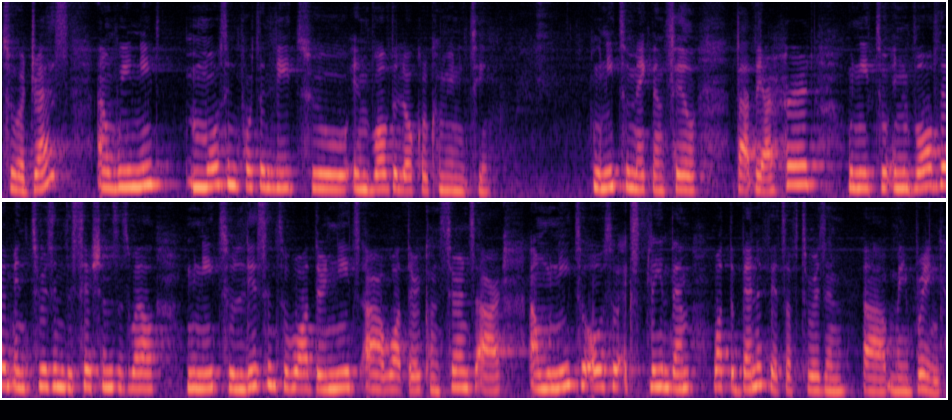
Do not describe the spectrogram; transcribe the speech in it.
to address, and we need, most importantly, to involve the local community. We need to make them feel that they are heard. We need to involve them in tourism decisions as well. We need to listen to what their needs are, what their concerns are, and we need to also explain them what the benefits of tourism uh, may bring.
